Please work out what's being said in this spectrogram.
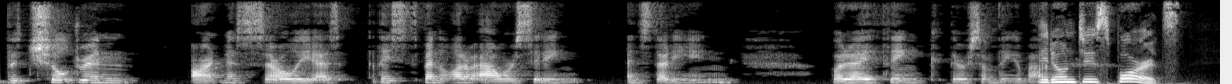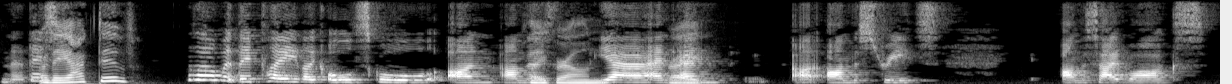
the children aren't necessarily as, they spend a lot of hours sitting and studying. But I think there's something about. They don't do sports. They, Are they active? A little bit. They play like old school on on the playground. Yeah, and right. and uh, on the streets, on the sidewalks,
